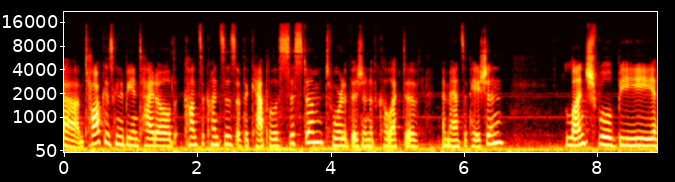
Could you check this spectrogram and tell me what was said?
um, talk is going to be entitled "Consequences of the Capitalist System Toward a Vision of Collective Emancipation." Lunch will be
